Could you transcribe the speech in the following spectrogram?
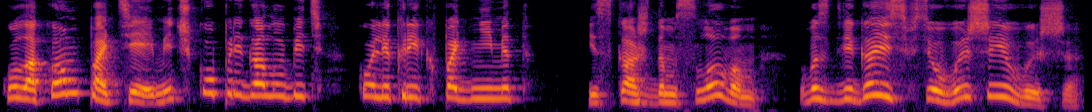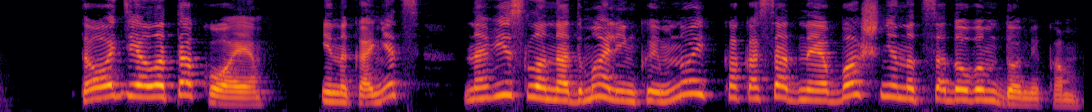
Кулаком по темечку приголубить, коли крик поднимет. И с каждым словом воздвигаясь все выше и выше. То дело такое. И, наконец, нависла над маленькой мной, как осадная башня над садовым домиком.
